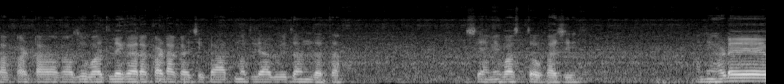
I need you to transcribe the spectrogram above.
रकाटा काजू भाजले काय रका टाकायची का? आतमधली आग विधान जाता. अशी आम्ही वाचतो भाजी आणि हडे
